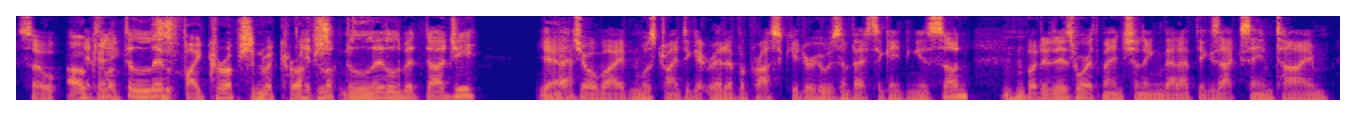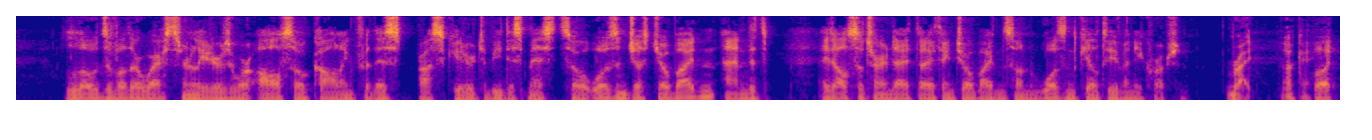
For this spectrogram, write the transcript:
so Mm-hmm. Okay, it looked a little just fight corruption with corruption. it looked a little bit dodgy. Yeah. that Joe Biden was trying to get rid of a prosecutor who was investigating his son. Mm-hmm. But it is worth mentioning that at the exact same time, loads of other Western leaders were also calling for this prosecutor to be dismissed. So it wasn't just Joe Biden. And it's, it also turned out that I think Joe Biden's son wasn't guilty of any corruption. right. Okay. But,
